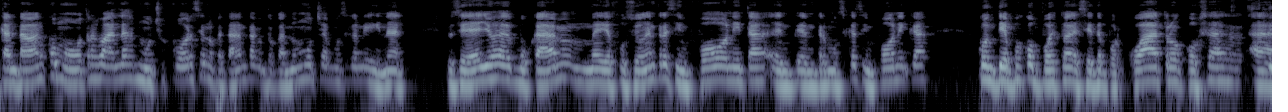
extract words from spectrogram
cantaban como otras bandas muchos covers, sino que estaban tocando mucha música original. Entonces ellos buscaban medio fusión entre sinfónica, entre, música sinfónica, con tiempos compuestos de 7x4, cosas a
